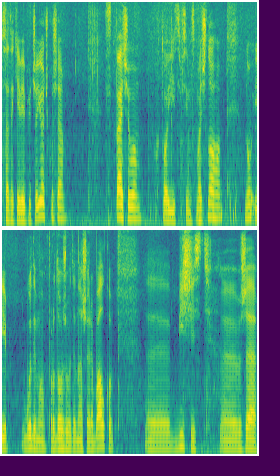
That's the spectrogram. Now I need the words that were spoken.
все-таки вип'ю чайочку ще з печивом. Хто їсть всім смачного. Ну і будемо продовжувати нашу рибалку. Е, більшість е, вже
